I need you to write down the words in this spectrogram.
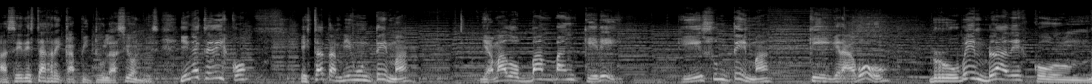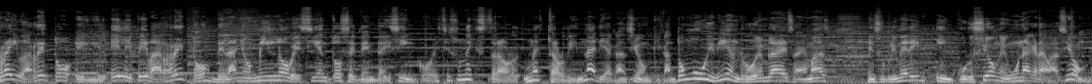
hacer estas recapitulaciones. Y en este disco está también un tema llamado Bam Bam Queré, que es un tema que grabó Rubén Blades con Rey Barreto en el LP Barreto del año 1975. Esta es una, extraor- una extraordinaria canción que cantó muy bien Rubén Blades, además en su primera in- incursión en una grabación,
